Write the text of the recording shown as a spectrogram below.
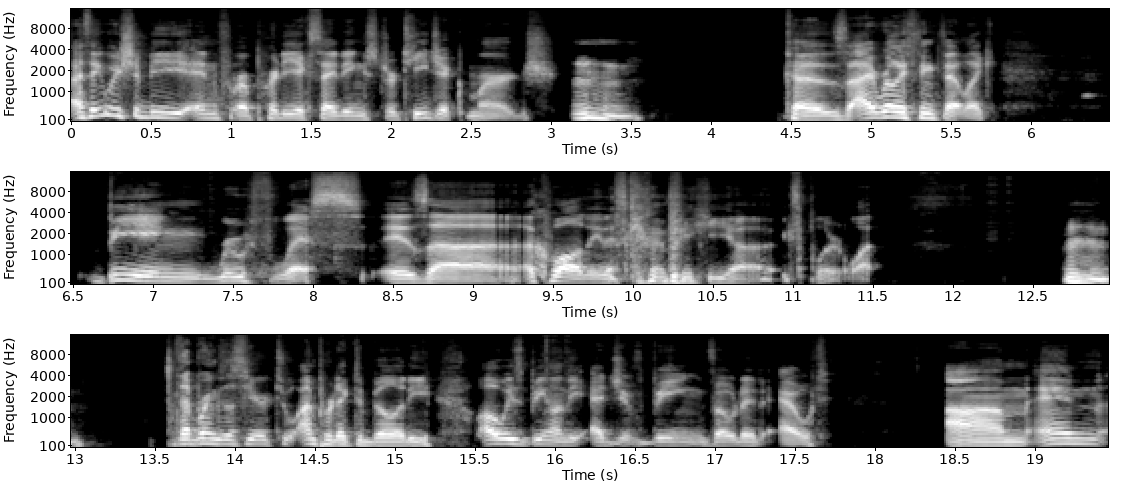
I think we should be in for a pretty exciting strategic merge hmm because I really think that like being ruthless is uh, a quality that's going to be uh, explored a lot. hmm That brings us here to unpredictability, always being on the edge of being voted out. Um, and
